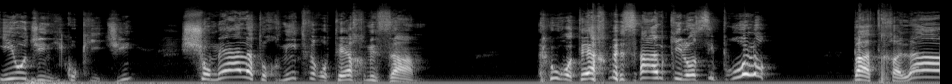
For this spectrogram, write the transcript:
איג'ואין היקוקיצ'י, שומע על התוכנית ורותח מזעם. הוא רותח מזעם כי לא סיפרו לו. בהתחלה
